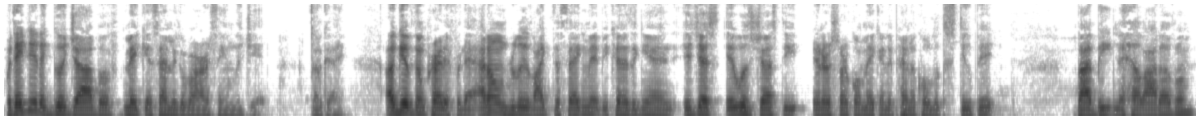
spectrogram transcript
But they did a good job of making Sammy Guevara seem legit. Okay. I'll give them credit for that. I don't really like the segment because again, it just it was just the inner circle making the pinnacle look stupid by beating the hell out of them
